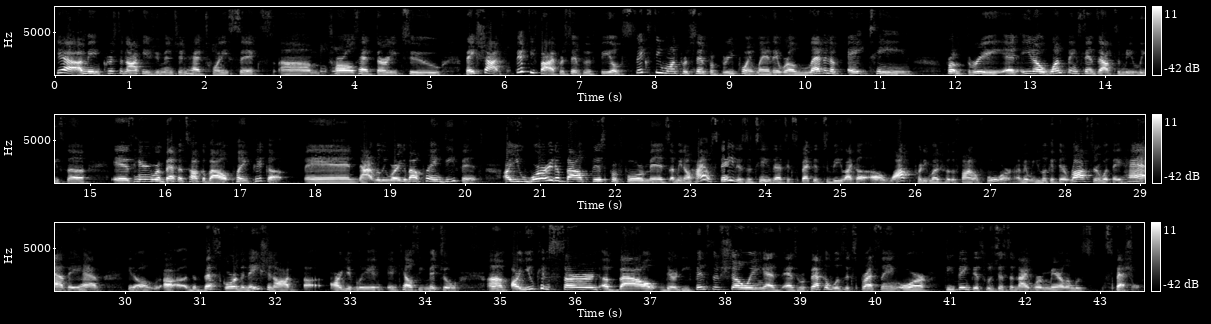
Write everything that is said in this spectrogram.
Yeah, I mean, Christinaki, as you mentioned, had 26. Um, Charles had 32. They shot 55% from the field, 61% from three point land. They were 11 of 18 from three. And, you know, one thing stands out to me, Lisa, is hearing Rebecca talk about playing pickup and not really worrying about playing defense. Are you worried about this performance? I mean, Ohio State is a team that's expected to be like a, a lock pretty much for the Final Four. I mean, when you look at their roster, what they have, they have, you know, uh, the best scorer in the nation, uh, arguably, in, in Kelsey Mitchell. Um, are you concerned about their defensive showing, as as Rebecca was expressing, or do you think this was just a night where Maryland was special?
